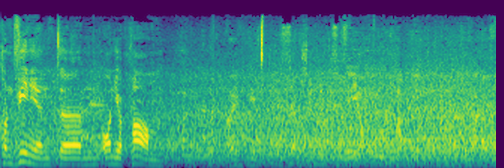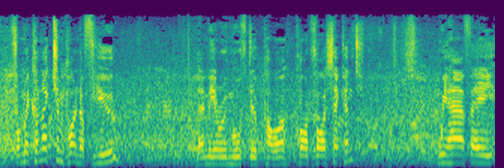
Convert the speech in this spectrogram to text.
convenient um, on your palm. From a connection point of view, let me remove the power cord for a second we have a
